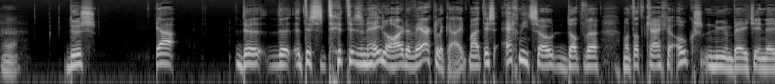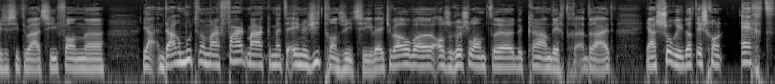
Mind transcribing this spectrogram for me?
Ja. Dus ja, de, de, het, is, het is een hele harde werkelijkheid. Maar het is echt niet zo dat we. Want dat krijg je ook nu een beetje in deze situatie van. Uh, ja, en daarom moeten we maar vaart maken met de energietransitie. Weet je wel, als Rusland uh, de kraan dicht draait. Ja, sorry, dat is gewoon echt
